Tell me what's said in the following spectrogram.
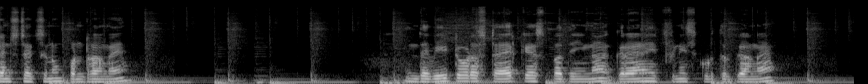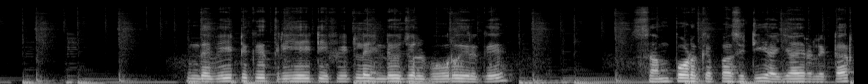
கன்ஸ்ட்ரக்ஷனும் பண்ணுறாங்க இந்த வீட்டோட ஸ்டயர் கேஸ் பார்த்தீங்கன்னா கிரானைட் ஃபினிஷ் கொடுத்துருக்காங்க. இந்த வீட்டுக்கு த்ரீ எயிட்டி ஃபீட்டில் இண்டிவிஜுவல் போரும் இருக்குது சம்போட கெப்பாசிட்டி ஐயாயிரம் லிட்டர்.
